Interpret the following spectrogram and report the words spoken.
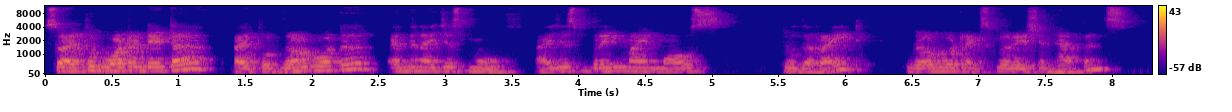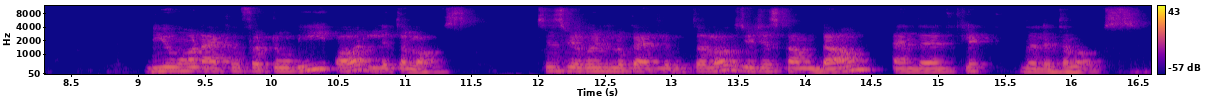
So I put water data, I put groundwater, and then I just move. I just bring my mouse to the right. Groundwater exploration happens. Do you want aquifer 2D or lithologs? Since we're going to look at lithologs, you just come down and then click the lithologs.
